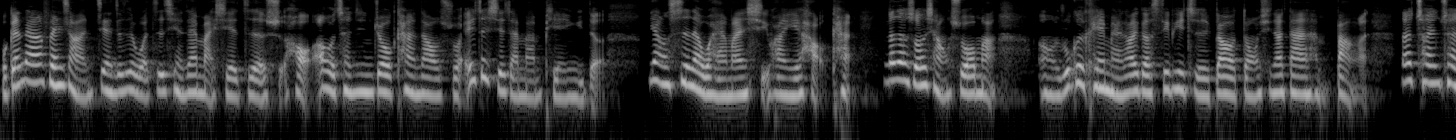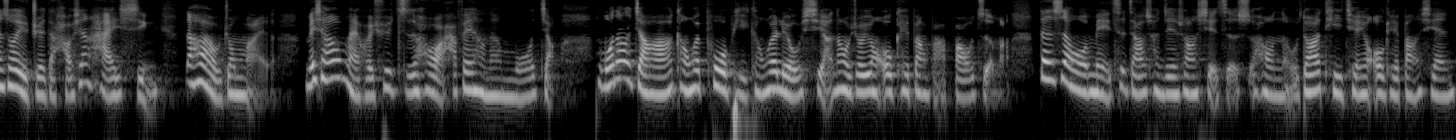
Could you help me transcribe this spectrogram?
我跟大家分享一件，就是我之前在买鞋子的时候，啊，我曾经就看到说，诶，这鞋子还蛮便宜的，样式呢我还蛮喜欢，也好看。那那时候想说嘛。嗯，如果可以买到一个 CP 值高的东西，那当然很棒啊。那穿一穿的时候也觉得好像还行，那后来我就买了。没想到买回去之后啊，它非常的磨脚，磨到脚啊可能会破皮，可能会流血啊。那我就用 OK 棒把它包着嘛。但是我每次只要穿这双鞋子的时候呢，我都要提前用 OK 棒先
